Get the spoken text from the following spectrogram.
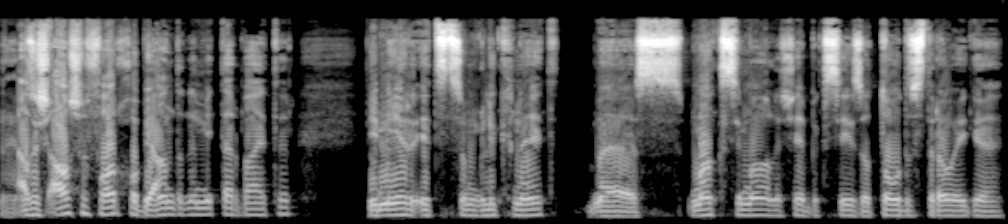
nein. Also ist auch schon vorgekommen bei anderen Mitarbeitern. Bei mir jetzt zum Glück nicht. Äh, Das Maximale war eben so Todesdrohungen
